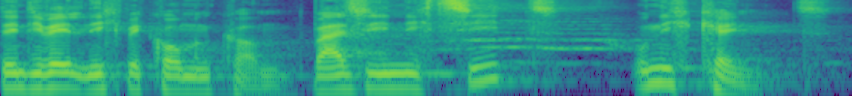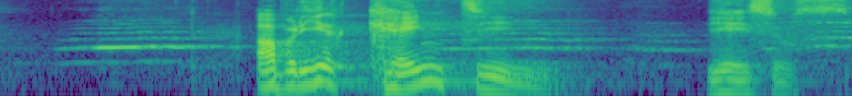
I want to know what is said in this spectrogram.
den die Welt nicht bekommen kann, weil sie ihn nicht sieht und nicht kennt. Aber ihr kennt ihn, Jesus.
